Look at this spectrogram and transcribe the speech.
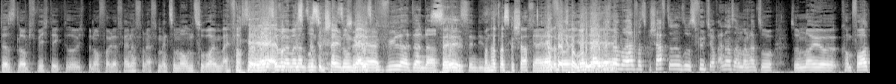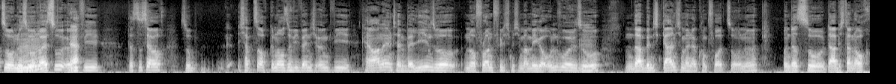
das ist, glaube ich, wichtig. Also ich bin auch voll der Fan davon, einfach mein Zimmer umzuräumen. Einfach so, Ja, weißt du, einfach weil man dann so ein, so ein geiles. Gefühl hat danach. So Safe. bisschen dieses- Man hat was geschafft. ja, ja, voll, Corona, ja, nicht nur man hat was geschafft, sondern so, es fühlt sich auch anders an. Man hat so, so eine neue Komfortzone, so, Mhm. weißt du? Irgendwie, das ist ja auch so, ich habe es auch genauso wie wenn ich irgendwie, keine Ahnung, in Berlin so, no front fühle ich mich immer mega unwohl, so. Und da bin ich gar nicht in meiner Komfortzone. Und das so, da habe ich dann auch,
